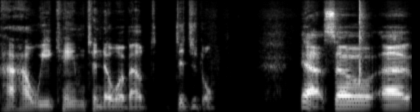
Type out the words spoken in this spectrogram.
how, how we came to know about digital? Yeah. So uh,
